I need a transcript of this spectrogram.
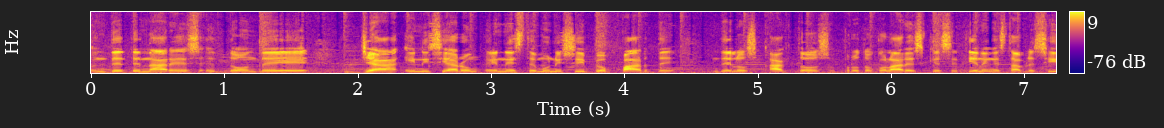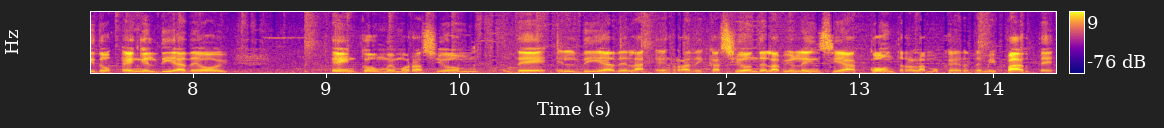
de Tenares, donde ya iniciaron en este municipio parte de los actos protocolares que se tienen establecido en el día de hoy en conmemoración del Día de la Erradicación de la Violencia contra la Mujer. De mi parte,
